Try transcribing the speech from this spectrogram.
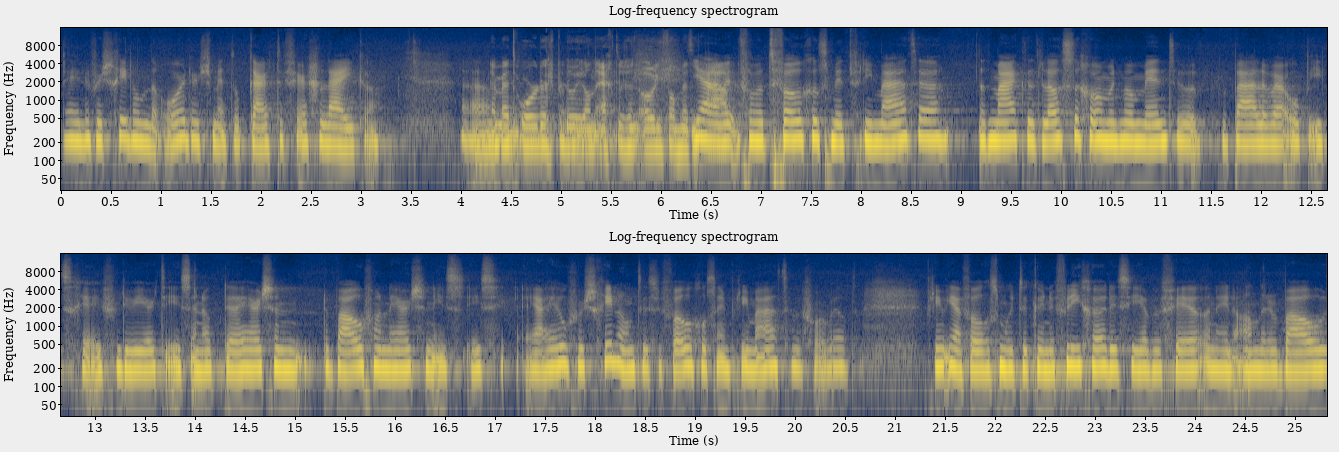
hele verschillende orders met elkaar te vergelijken. Um, en met orders bedoel je dan echt dus een olifant met een ja, aap? bijvoorbeeld vogels met primaten dat maakt het lastig om het moment te bepalen waarop iets geëvalueerd is. En ook de hersen, de bouw van de hersen is, is ja, heel verschillend tussen vogels en primaten bijvoorbeeld. Ja, vogels moeten kunnen vliegen, dus die hebben veel, een hele andere bouw.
